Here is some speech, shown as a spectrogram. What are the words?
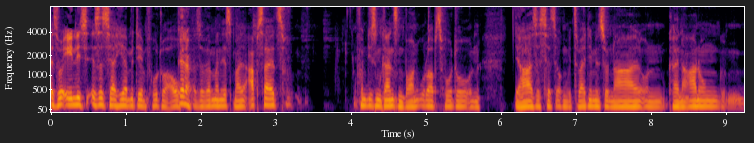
so ähnlich ist es ja hier mit dem Foto auch. Genau. Also wenn man jetzt mal abseits von diesem ganzen Bauernurlaubsfoto und ja, es ist jetzt irgendwie zweidimensional und keine Ahnung,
